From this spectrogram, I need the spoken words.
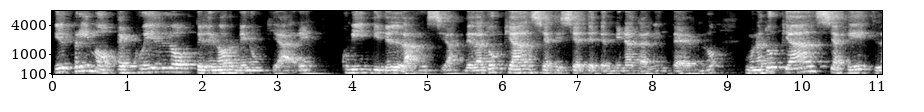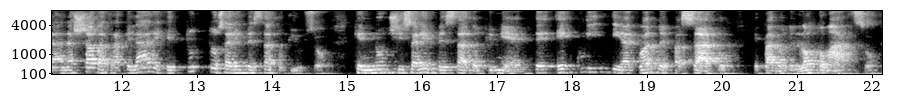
Il primo è quello delle norme non chiare, quindi dell'ansia, della doppia ansia che si è determinata all'interno, una doppia ansia che la lasciava trapelare che tutto sarebbe stato chiuso, che non ci sarebbe stato più niente e quindi eh, quando è passato, e parlo dell'8 marzo,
